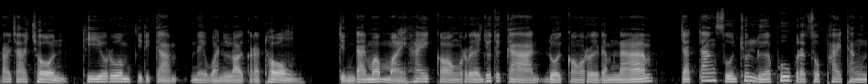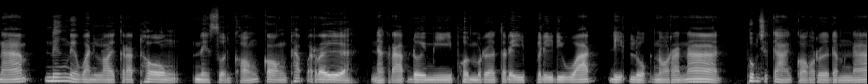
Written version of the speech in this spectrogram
ประชาชนที่ร่วมกิจกรรมในวันลอยกระทง จึงได้มอบหมายให้กองเรือยุทธการ โดยกองเรือดำน้ำ จัดตั้งศูนย์ช่วยเหลือผู้ประสบภัยทางน้ำเนื่องในวันลอยกระทง ในส่วนของกองทัพเรือนะครับ โดยมีพลเรือตรีปรีดีวัฒน์ดิโลกนรนาถผู้บัญชาการกองเรือดำน้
